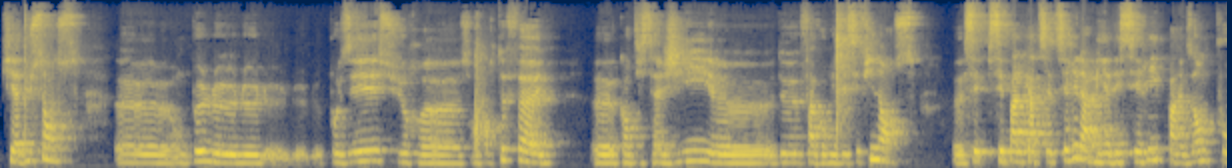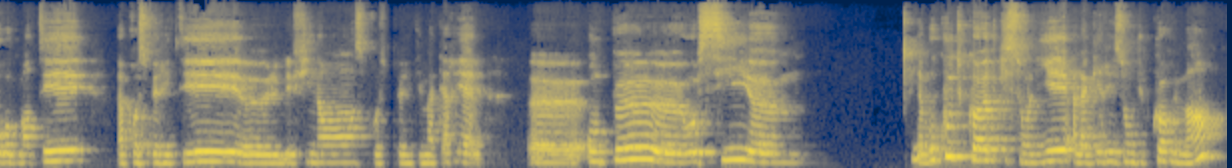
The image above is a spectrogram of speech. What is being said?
qui a du sens. on peut le, poser sur son portefeuille quand il s'agit de favoriser ses finances. c'est, c'est pas le cas de cette série-là, mais il y a des séries, par exemple, pour augmenter la prospérité, les finances, prospérité matérielle. on peut aussi il y a beaucoup de codes qui sont liés à la guérison du corps humain.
